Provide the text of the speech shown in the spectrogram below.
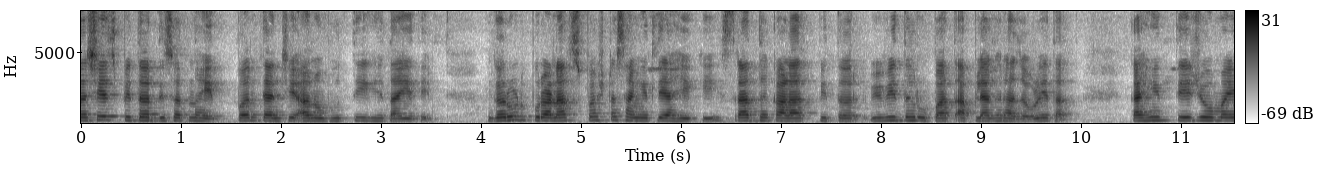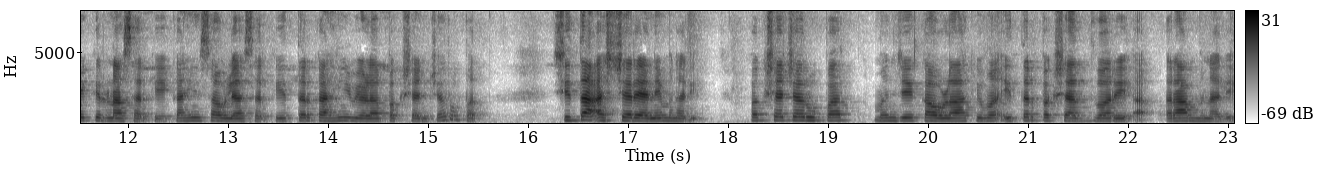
तसेच पितर दिसत नाहीत पण त्यांची अनुभूती घेता येते. गरुड पुराणात स्पष्ट सांगितले आहे की श्राद्ध काळात पितर विविध रूपात आपल्या घराजवळ येतात. काही तेजोमय किरणासारखे काही सावल्यासारखे तर काही वेळा पक्ष्यांच्या रूपात. सीता आश्चर्याने म्हणाली पक्षाच्या रूपात म्हणजे कावळा किंवा इतर पक्षाद्वारे राम म्हणाले.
